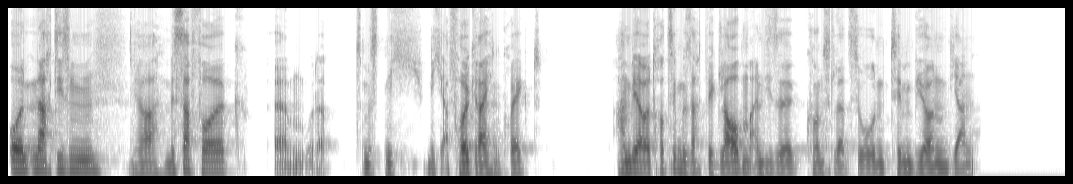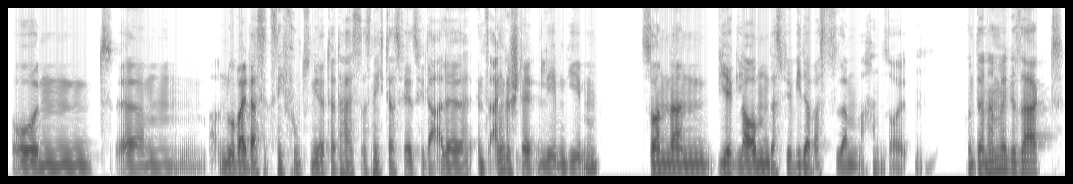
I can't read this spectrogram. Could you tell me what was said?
Und nach diesem ja, Misserfolg ähm, oder zumindest nicht, nicht erfolgreichen Projekt haben wir aber trotzdem gesagt, wir glauben an diese Konstellation Tim, Björn und Jan. Und ähm, nur weil das jetzt nicht funktioniert hat, heißt das nicht, dass wir jetzt wieder alle ins Angestelltenleben geben, sondern wir glauben, dass wir wieder was zusammen machen sollten. Und dann haben wir gesagt,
